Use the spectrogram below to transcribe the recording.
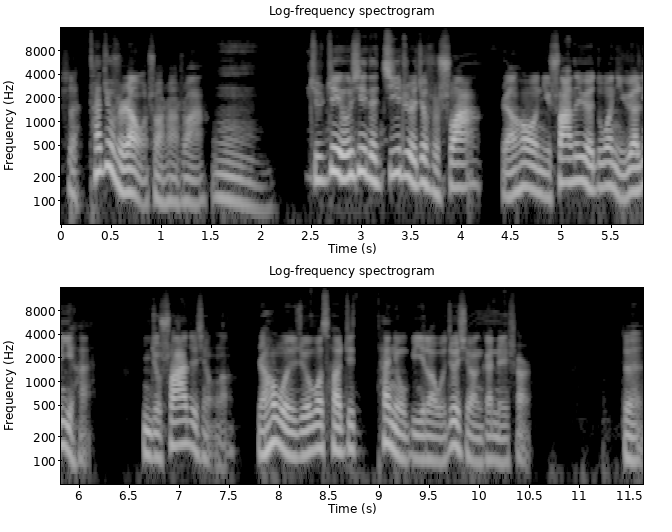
是他就是让我刷刷刷。嗯就这游戏的机制就是刷，然后你刷的越多，你越厉害，你就刷就行了。然后我就觉得我操，这太牛逼了，我就喜欢干这事儿。对，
